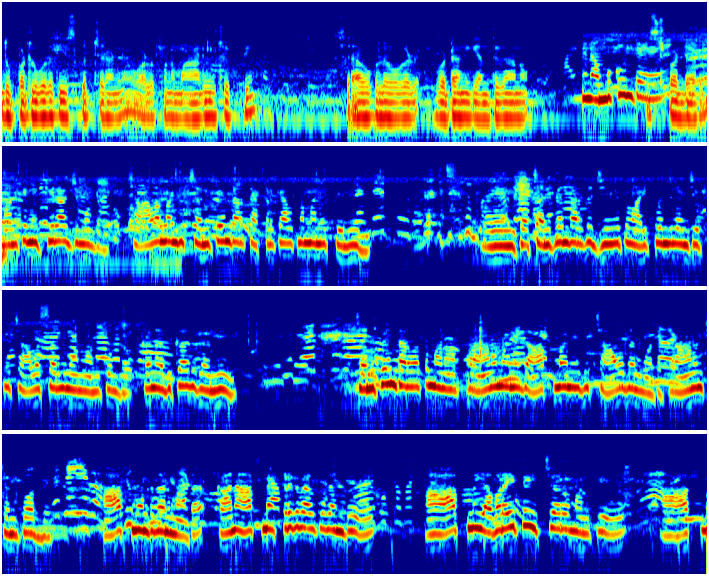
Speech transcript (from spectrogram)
దుప్పట్లు కూడా తీసుకొచ్చారండి. వాళ్ళకు కొన్ని మాటలు చెప్పి సేవకులు ఇవ్వ- ఇవ్వడానికి ఎంతగానో నమ్ముకుంటే ఇష్టపడ్డారు. మనకి నిత్యరాజ్యం ఉంటుంది. చాలా మంది చనిపోయిన తర్వాత ఎక్కడికి వెళ్తున్నాం అనేది తెలియదు. ఇంకా చనిపోయిన తర్వాత జీవితం అయిపోయింది అని చెప్పి చాలాసార్లు మనం అనుకుంటాం. కానీ అది కాదు కానీ చనిపోయిన తర్వాత మన ప్రాణం అనేది ఆత్మ అనేది చావదనమాట ప్రాణం చనిపోద్ది. ఆత్మ ఉంటుందన్నమాట. కానీ ఆత్మ ఎక్కడికి వెళ్తుందంటే ఆ ఆత్మ ఎవరైతే ఇచ్చారో మనకి ఆ ఆత్మ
